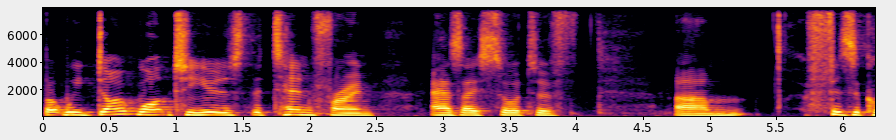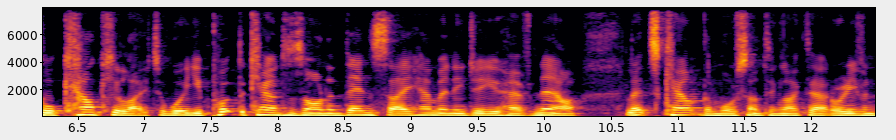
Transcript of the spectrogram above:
but we don't want to use the 10 frame as a sort of um, physical calculator where you put the counters on and then say how many do you have now let's count them or something like that or even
